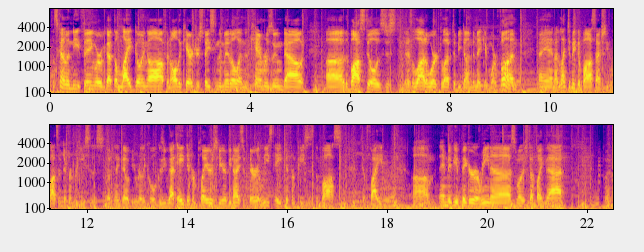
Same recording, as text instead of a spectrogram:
So it's kind of a neat thing where we've got the light going off and all the characters facing the middle and the camera zoomed out. Uh, the boss still is just has a lot of work left to be done to make it more fun. And I'd like to make the boss actually lots of different pieces. I think that would be really cool because you've got eight different players here. It'd be nice if there were at least eight different pieces of the boss to fight. Um, and maybe a bigger arena, some other stuff like that. But,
